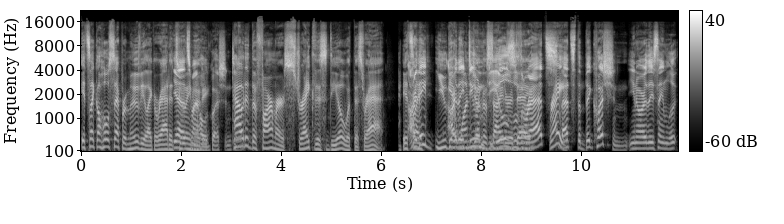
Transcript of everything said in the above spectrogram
It's like a whole separate movie, like a Ratatouille Yeah, that's my movie. whole question. Too. How did the farmer strike this deal with this rat? It's Are like they- you get are they one doing jug of deals with rats? Right. That's the big question. You know, are they saying look?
